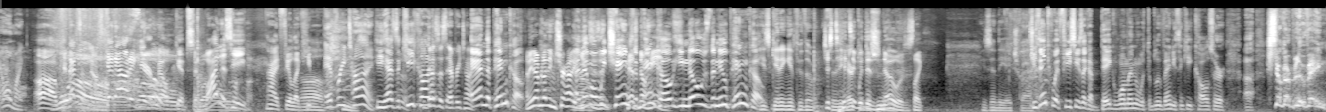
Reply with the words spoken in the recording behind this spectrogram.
Oh my! Uh, okay, that's enough. Get out of here, Mel Gibson. Why does he? I feel like he Every time he has a key card. He does this every time. and the pin code. I mean, I'm not even sure how he and then uses when we change the no pin hands. code, he knows the new pin code. He's getting in through the just through the hits air it with his conditioner. nose. Like, He's in the HVAC. Do you think if he sees like a big woman with the blue vein, do you think he calls her uh, sugar blue vein?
